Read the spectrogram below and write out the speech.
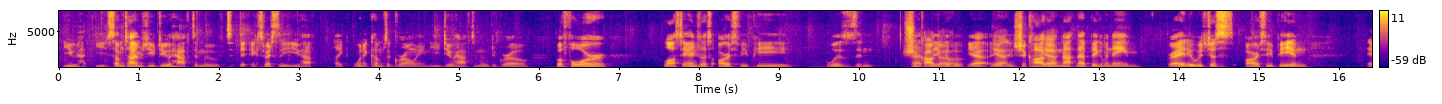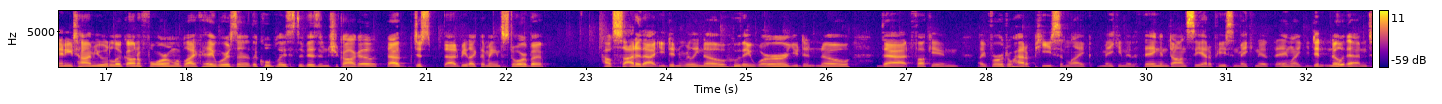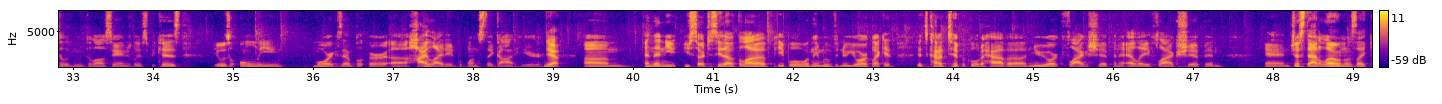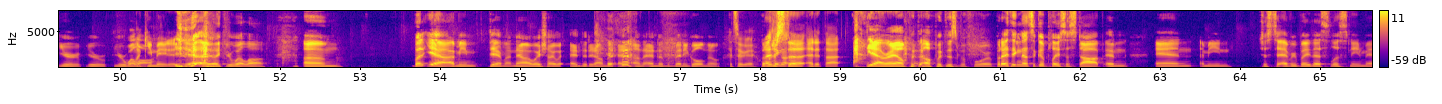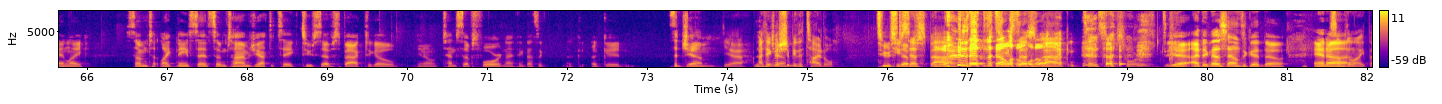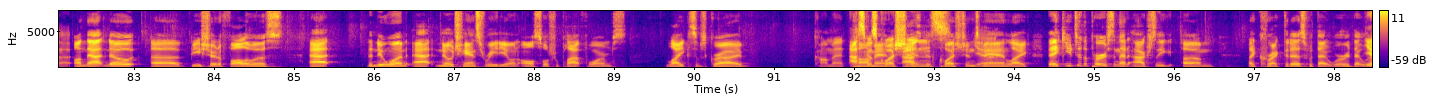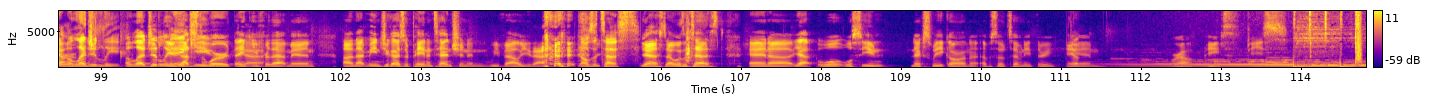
you, you sometimes you do have to move to, especially you have like when it comes to growing you do have to move to grow before los angeles rsvp was in Chicago. a, yeah, Yeah. in chicago Yeah. not that big of a name right it was just rsvp and anytime you would look on a forum of like hey where's the, the cool places to visit in chicago that just that'd be like the main store but outside of that, you didn't really know who they were. You didn't know that fucking like Virgil had a piece in like making it a thing, and Don C had a piece in making it a thing. Like you didn't know that until it moved to Los Angeles because it was only more example or uh, highlighted once they got here. yeah Um, and then you, you start to see that with a lot of people when they move to New York. Like it, it's kind of typical to have a New York flagship and an LA flagship, and and just that alone was like you're you're you're well Like off. you made it, yeah, like you're well off. Um, but yeah, I mean, damn it. Now I wish I ended it on the on the end of the Benny Gold note. it's okay But we'll I just uh, edit that yeah, right. I'll put I'll put this before, but I think that's a good place to stop. And and I mean, just to everybody that's listening, man, like some like Nate said, sometimes you have to take two steps back to go, you know, ten steps forward. And I think that's a a, a good, it's a gem. yeah The i think that should be the title Two, two steps, forward. back two steps long. back 10 steps forward Yeah, I think that sounds good though. And uh, Something like that. On that note, uh, be sure to follow us at the new one at No Chance Radio on all social platforms. Like, subscribe, comment ask us questions Ask us questions, Yeah. man. Like, thank you to the person that actually um like corrected us with that word that we Yeah, were allegedly. Allegedly, Thank that's the word. Thank you for that, man. Uh, that means you guys are paying attention, and we value that. that was a test yes, that was a test. And uh, yeah, we'll we'll see you next week on uh, episode seventy three, Yep. and we're out. Peace. peace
